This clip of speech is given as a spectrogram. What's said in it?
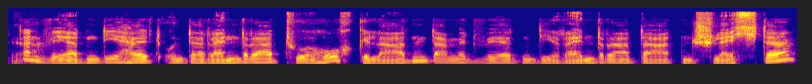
ja. dann werden die halt unter Rennradtour hochgeladen. Damit werden die Rennraddaten schlechter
